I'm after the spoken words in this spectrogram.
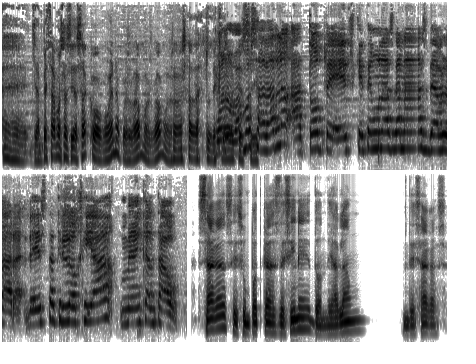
eh, ya empezamos así a saco. Bueno, pues vamos, vamos, vamos a darle. Bueno, vamos a darlo a tope. Es que tengo unas ganas de hablar de esta trilogía. Me ha encantado. Sagas es un podcast de cine donde hablan de sagas.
